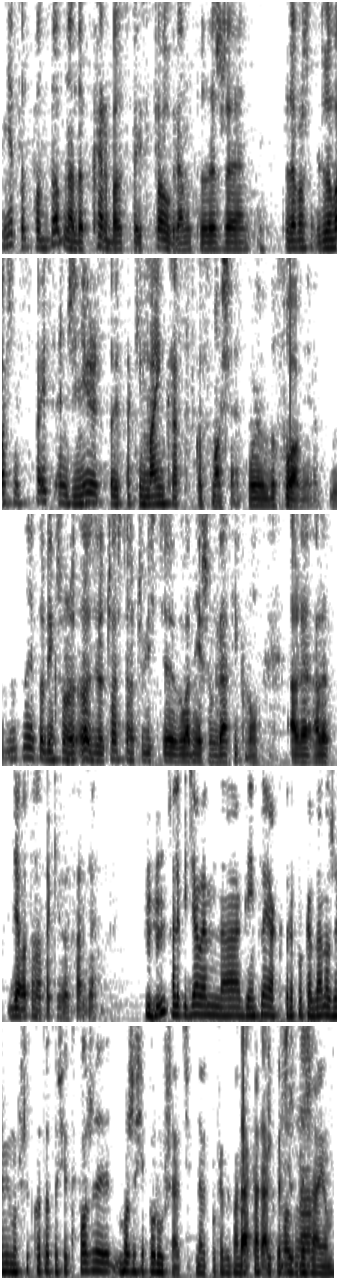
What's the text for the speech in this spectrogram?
nieco podobna do Kerbal Space Program, tyle że dla właśnie, dla właśnie Space Engineers to jest taki Minecraft w kosmosie, mówiąc dosłownie. Z nieco większą rozdzielczością, oczywiście z ładniejszą grafiką, ale, ale działa to na takiej zasadzie. Mhm, ale widziałem na gameplayach, które pokazano, że mimo wszystko to, co się tworzy, może się poruszać. Nawet pokazywane tak, statki, tak, które można, się zderzają.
